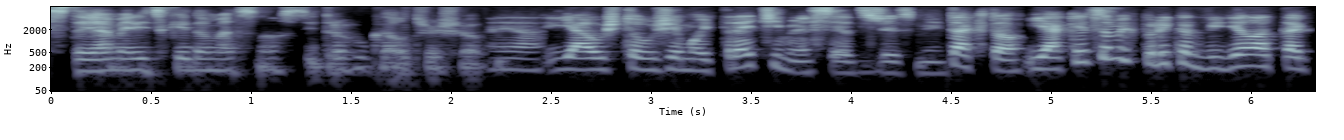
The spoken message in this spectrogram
z tej americkej domácnosti trochu culture shock. Ja, ja už to už je môj tretí mesiac, že sme. Takto, ja keď som ich prvýkrát videla, tak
